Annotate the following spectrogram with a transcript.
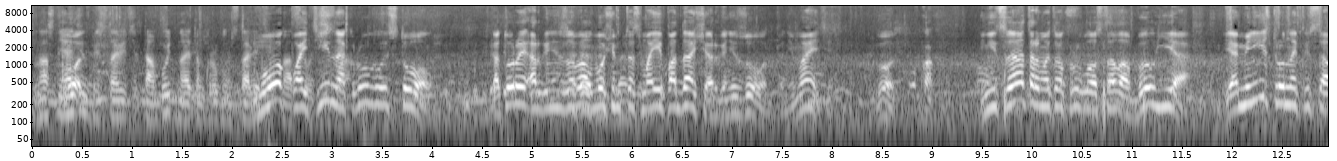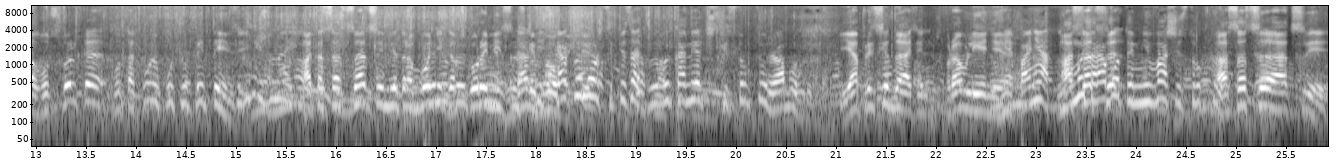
У нас не вот, один представитель там будет на этом круглом столе. мог 19 пойти числа. на круглый стол, который организовал, в общем-то, с моей подачи организован, понимаете? Вот. Инициатором этого круглого стола был я. Я министру написал вот столько, вот такую кучу претензий от Ассоциации медработников скорой медицинской Подождите, как вы помощи. можете писать? Вы, вы в коммерческой структуре работаете. Я председатель правления Не, понятно, но мы Ассоци- работаем не в вашей структуре. Ассоциации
